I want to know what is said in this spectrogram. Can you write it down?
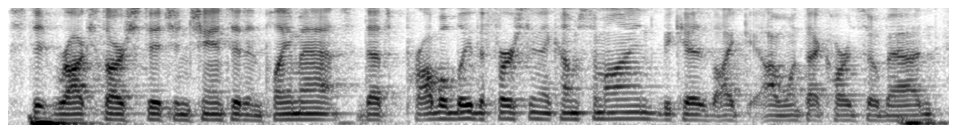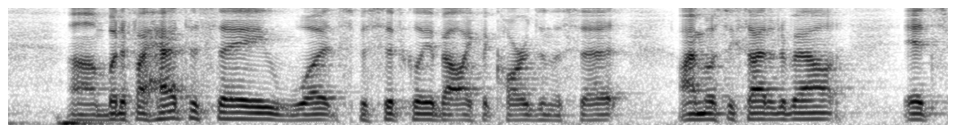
St- Rockstar Stitch Enchanted and playmats. That's probably the first thing that comes to mind because I, I want that card so bad. Um, but if I had to say what specifically about like the cards in the set I'm most excited about, it's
